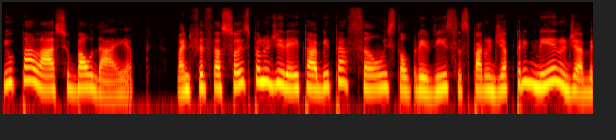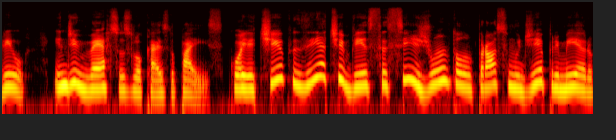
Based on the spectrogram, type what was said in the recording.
e o Palácio Baldaia. Manifestações pelo direito à habitação estão previstas para o dia 1 de abril em diversos locais do país. Coletivos e ativistas se juntam no próximo dia 1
